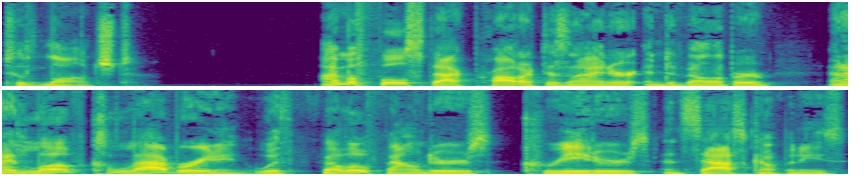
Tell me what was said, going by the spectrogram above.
to launched. I'm a full stack product designer and developer, and I love collaborating with fellow founders, creators, and SaaS companies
